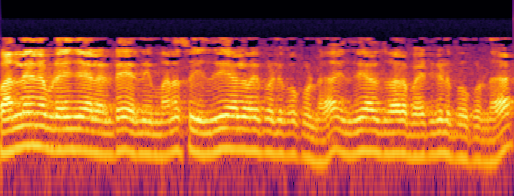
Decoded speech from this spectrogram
పని లేనప్పుడు ఏం చేయాలంటే నీ మనసు ఇంద్రియాల వైపు వెళ్ళిపోకుండా ఇంద్రియాల ద్వారా బయటకు వెళ్ళిపోకుండా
